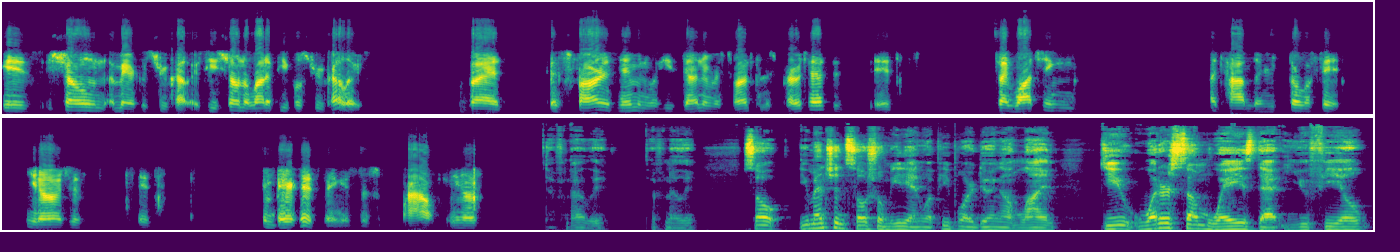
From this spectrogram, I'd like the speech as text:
is shown America's true colors. He's shown a lot of people's true colors. But as far as him and what he's done in response to this protest, it's, it's, it's like watching a toddler throw a fit. You know, it's just, it's embarrassing. It's just, wow, you know? Definitely. Definitely. So you mentioned social media and what people are doing online. Do you, what are some ways that you feel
